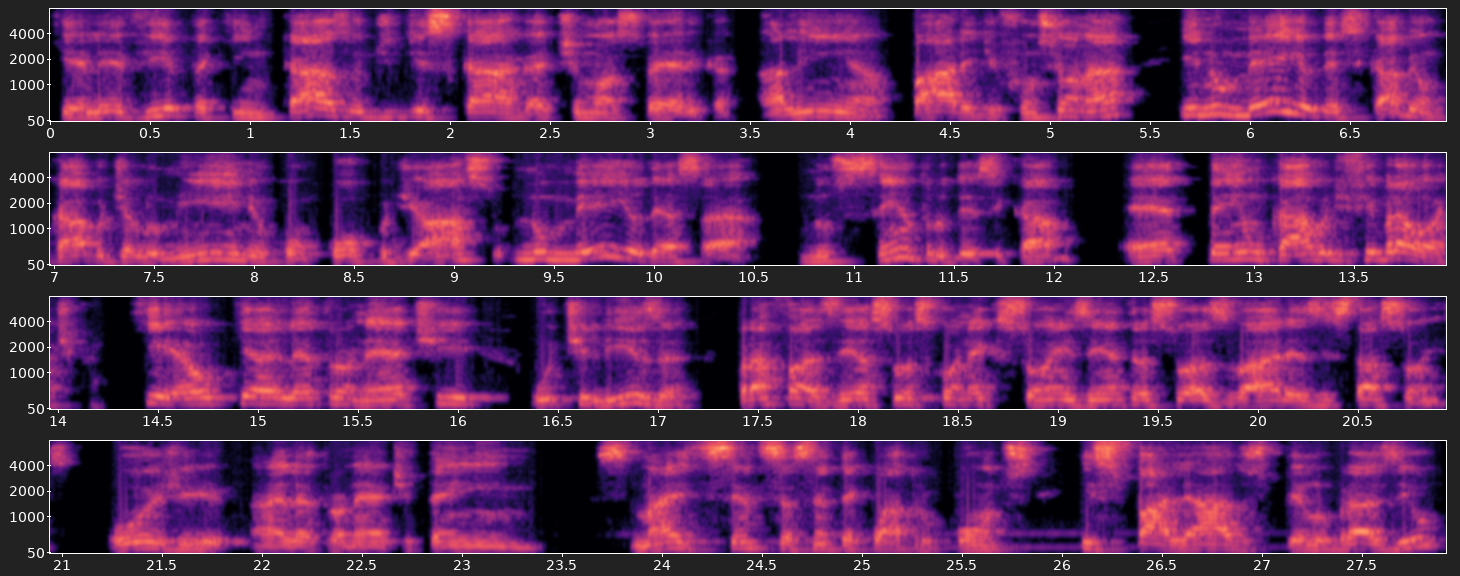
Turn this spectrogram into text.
que ele evita que, em caso de descarga atmosférica, a linha pare de funcionar. E no meio desse cabo, é um cabo de alumínio com corpo de aço, no meio dessa, no centro desse cabo, é, tem um cabo de fibra ótica, que é o que a Eletronet utiliza para fazer as suas conexões entre as suas várias estações. Hoje, a Eletronet tem mais de 164 pontos espalhados pelo Brasil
